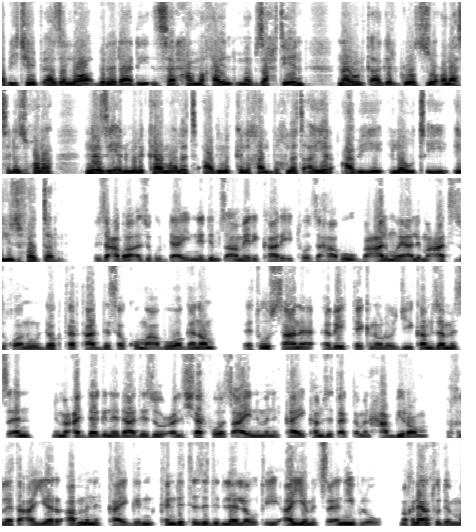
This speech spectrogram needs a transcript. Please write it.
ኣብ ኢትዮጵያ ዘለዋ ብነዳዲ ዝሰርሓ መኻይን መብዛሕትኤን ናይ ውልቀ ኣገልግሎት ዝውዕላ ስለዝኾና ነዚኤን ምንካይ ማለት ኣብ ምክልኻል ብኽለት ኣየር ዓብዪ ለውጢ እዩ ዝፈጥር። ብዛዕባ እዚ ጉዳይ ንድምጺ ኣሜሪካ ርኢቶ ዝሃቡ በዓል ሞያ ልምዓት ዝኾኑ ዶክተር ታደሰ ኩማ ብወገኖም እቲ ውሳነ ዕቤት ቴክኖሎጂ ከምዘምፅእን ንመዐደጊ ነዳዲ ዝውዕል ሸርፊ ወፃኢ ንምንካይ ከምዝጠቅምን ሓቢሮም። ብኽለት ኣየር ኣብ ምንካይ ግን ክንድቲ ዝድለ ለውጢ ኣየምፅእን ይብሉ። ምኽንያቱ ድማ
